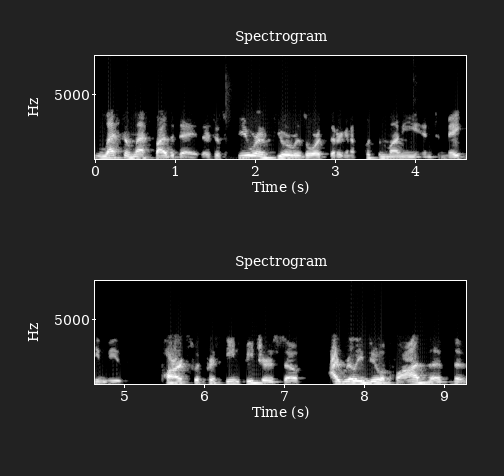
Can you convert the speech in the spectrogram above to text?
less and less by the day. There's just fewer and fewer resorts that are going to put the money into making these parks with pristine features. So I really do applaud the the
